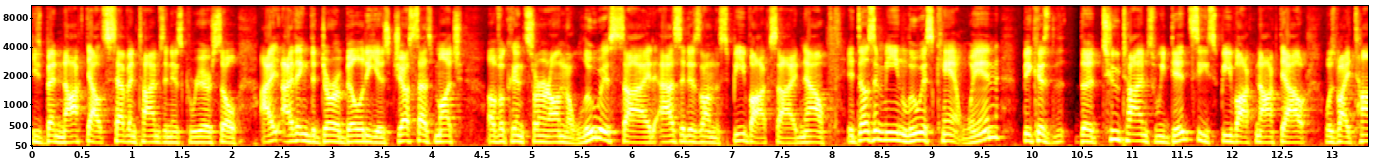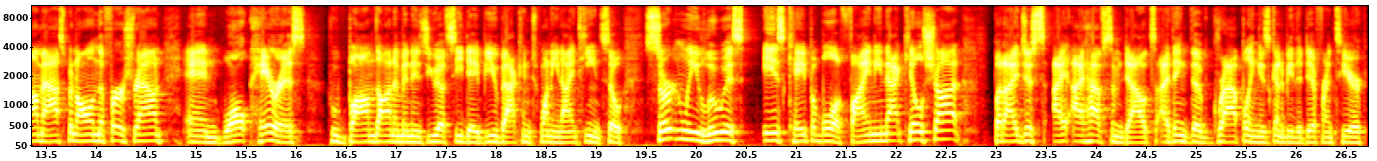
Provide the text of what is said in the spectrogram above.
He's been knocked out seven times in his career. So I, I think the durability is just as much of a concern on the Lewis side as it is on the Spivak side. Now, it doesn't mean Lewis can't win because the, the two times we did see Spivak knocked out was by Tom Aspinall in the first round and Walt Harris, who bombed on him in his UFC debut back in 2019. So certainly Lewis is capable of finding that kill shot but I just I, I have some doubts. I think the grappling is going to be the difference here.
